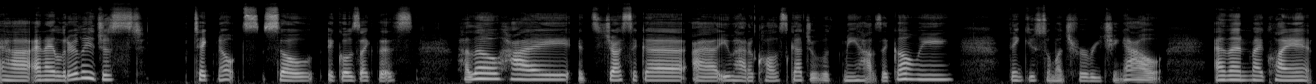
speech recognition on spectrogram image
uh, and I literally just take notes. So it goes like this Hello, hi, it's Jessica. Uh, you had a call scheduled with me. How's it going? Thank you so much for reaching out. And then my client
